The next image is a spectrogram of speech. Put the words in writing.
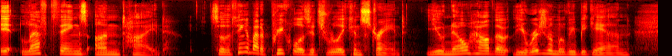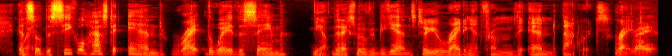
it left things untied. So the thing about a prequel is it's really constrained. You know how the the original movie began, and so the sequel has to end right the way the same Yep. the next movie begins. So you're writing it from the end backwards, Right. Right.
